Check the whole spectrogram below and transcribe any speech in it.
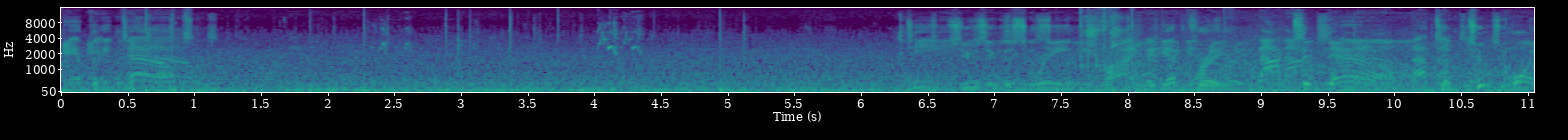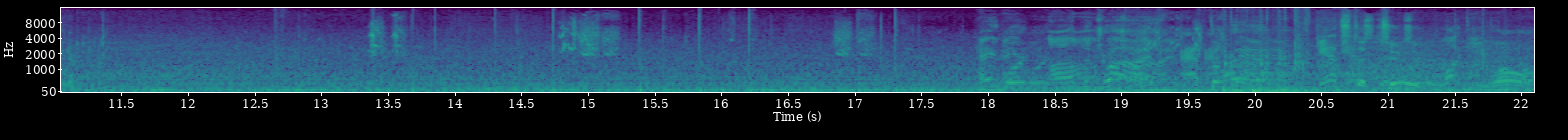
Anthony Towns. Teams using the screen, trying to get free. Knocks it down. That's a two-pointer. Gets the two. Lucky roll.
